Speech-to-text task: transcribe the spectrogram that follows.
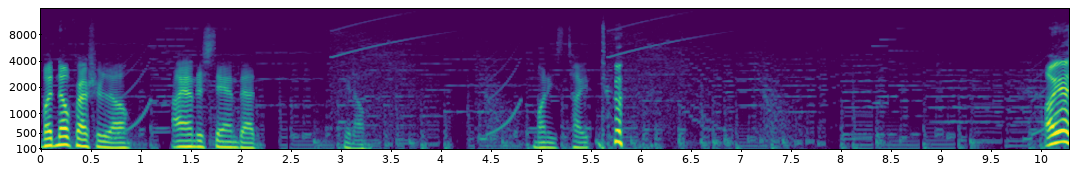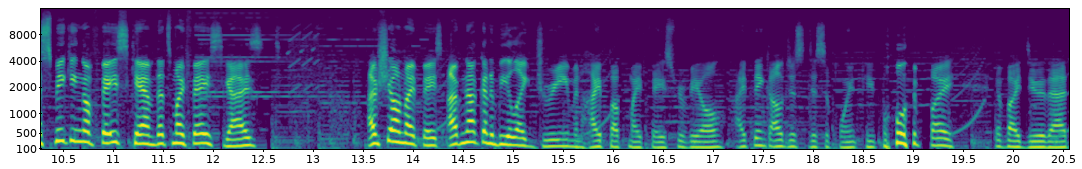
but no pressure though. I understand that, you know, money's tight. oh yeah, speaking of face cam, that's my face, guys. I've shown my face. I'm not gonna be like Dream and hype up my face reveal. I think I'll just disappoint people if I if I do that.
